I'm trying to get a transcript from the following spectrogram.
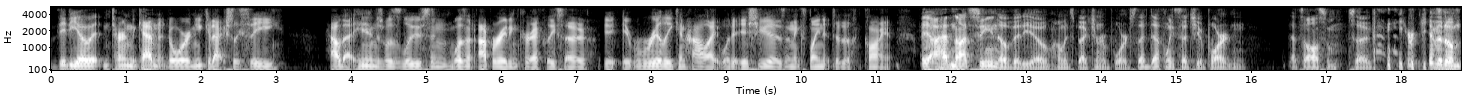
video it and turn the cabinet door and you could actually see how that hinge was loose and wasn't operating correctly. So it, it really can highlight what an issue is and explain it to the client. Yeah, I have not seen no video home inspection reports. That definitely sets you apart, and that's awesome. So you're giving them,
